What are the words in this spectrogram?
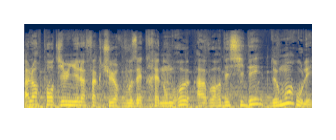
Alors pour diminuer la facture, vous êtes très nombreux à avoir décidé de moins rouler.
